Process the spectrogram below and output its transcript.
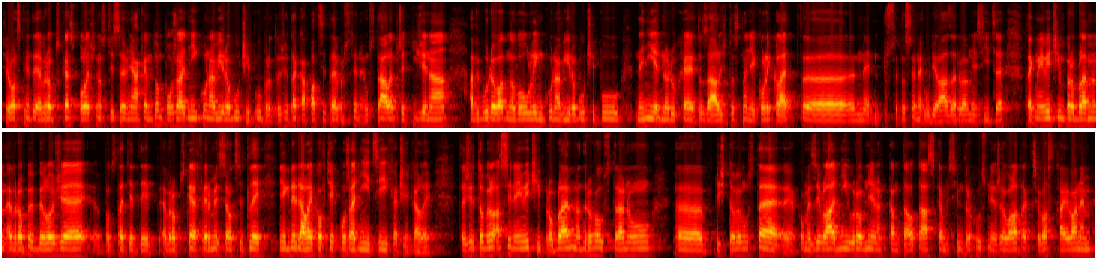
že vlastně ty evropské společnosti se v nějakém tom pořadníku na výrobu čipů, protože ta kapacita je prostě neustále přetížená a vybudovat novou linku na výrobu čipů není jednoduché, je to záležitost na několik let, eh, ne, prostě to se neudělá za dva měsíce, tak největším problémem Evropy bylo, že v podstatě ty evropské firmy se ocitly někde daleko v těch pořadnících a čekali. Takže to byl asi největší problém. Na druhou stranu, eh, když to vemu z té jako mezivládní úrovně, kam ta otázka, myslím, trochu směřovala, tak třeba s Tajvanem,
